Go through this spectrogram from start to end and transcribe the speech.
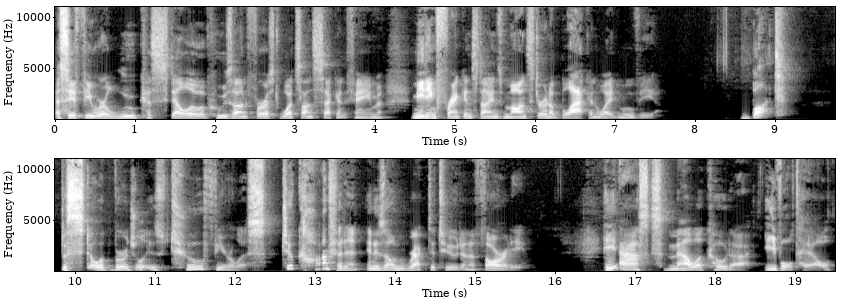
as if he were Lou Costello of Who's on First, What's on Second fame, meeting Frankenstein's monster in a black and white movie. But the Stoic Virgil is too fearless, too confident in his own rectitude and authority. He asks Malacoda, Evil Tail,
